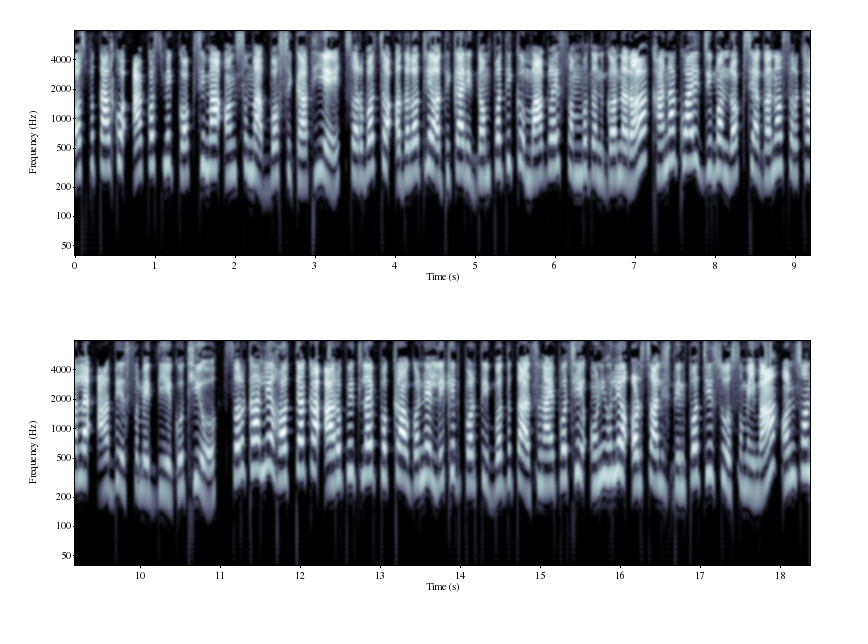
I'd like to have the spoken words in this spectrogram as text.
अस्पतालको आकस्मिक कक्षीमा अनसनमा बसेका थिए। सर्वोच्च अदालतले अधिकारी दम्पतिको मागलाई सम्बोधन गर्न र खाना खुवाई जीवन रक्षा गर्न सरकारलाई आदेश समेत दिएको थियो। सरकारले हत्याका आरोपितलाई पक्राउ गर्ने लिखित प्रतिबद्धता जनाएपछि उनीहरूले अडचालिस दिनपछि सो समयमा अनसन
